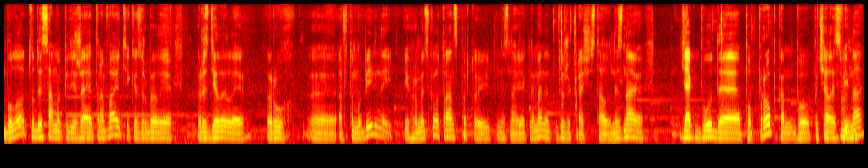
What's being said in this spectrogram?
Було туди саме під'їжджає трамвай, тільки зробили, розділили рух е, автомобільний і громадського транспорту. І не знаю, як на мене, дуже краще стало. Не знаю, як буде по пробкам, бо почалась війна,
